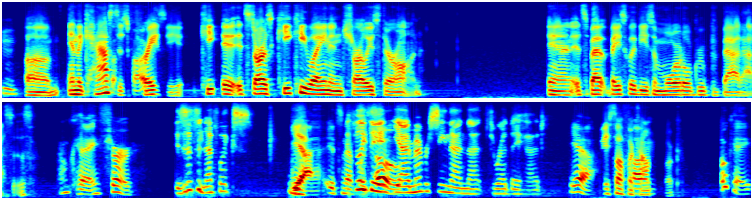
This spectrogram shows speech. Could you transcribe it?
Hmm. Um, and the cast the is fuck? crazy. Ki- it, it stars Kiki Lane and Charlize Theron. And it's about basically these immortal group of badasses. Okay, sure. Is this a Netflix? Yeah, it's Netflix. I feel like they. oh, Yeah, I remember seeing that in that thread they had. yeah. Based off a Um, comic book. Okay,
